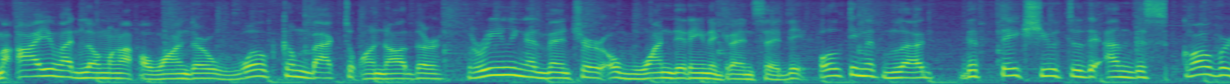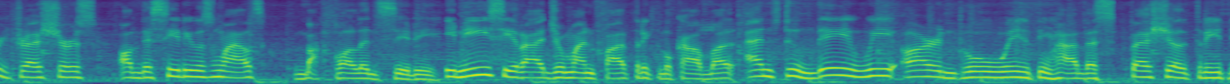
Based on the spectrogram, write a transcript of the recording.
Maayong adlaw mga ka-Wander, welcome back to another thrilling adventure of Juandering the Negrense, the ultimate vlog that takes you to the undiscovered treasures of the City of Smiles, Bacolod City. Ini si Radyo Man Patrick Lucabal and today we are going to have a special treat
